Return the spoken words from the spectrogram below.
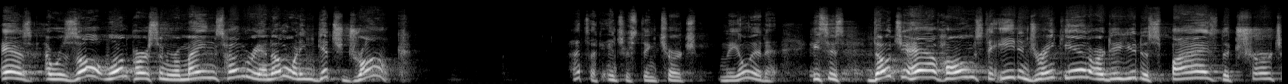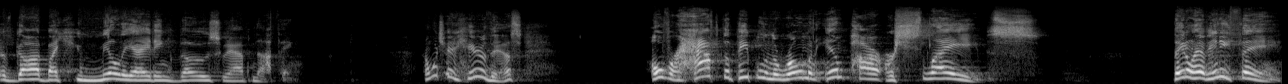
As a result, one person remains hungry, another one even gets drunk. That's an interesting church meal, isn't it? He says, Don't you have homes to eat and drink in, or do you despise the church of God by humiliating those who have nothing? I want you to hear this. Over half the people in the Roman Empire are slaves. They don't have anything.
